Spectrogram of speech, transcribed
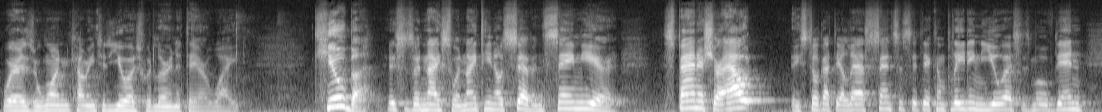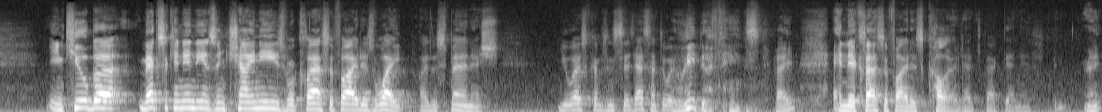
whereas the one coming to the U.S. would learn that they are white. Cuba, this is a nice one, 1907, same year. Spanish are out. They still got their last census that they're completing. The U.S. has moved in. In Cuba, Mexican Indians and Chinese were classified as white by the Spanish. U.S. comes and says, that's not the way we do things, right? And they're classified as colored. That's back then, right?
